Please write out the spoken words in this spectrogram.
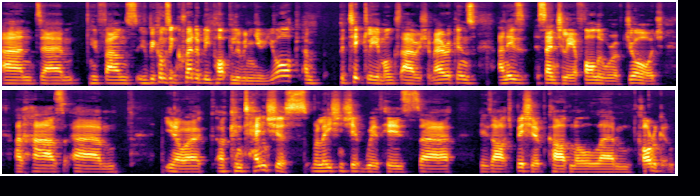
and um, who founds who becomes incredibly popular in New York and particularly amongst Irish Americans, and is essentially a follower of George and has, um, you know, a, a, contentious relationship with his uh, his Archbishop Cardinal um, Corrigan,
